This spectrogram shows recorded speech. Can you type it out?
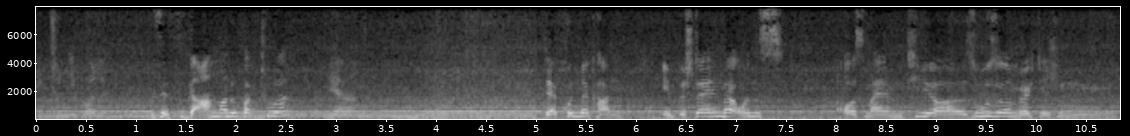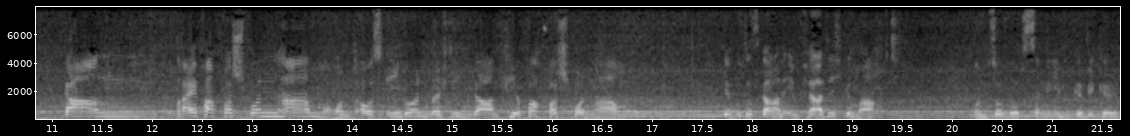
Liegt schon die Wolle. Das ist jetzt die Garnmanufaktur. Ja. Der Kunde kann eben bestellen bei uns. Aus meinem Tier Suse möchte ich einen Garn dreifach versponnen haben und aus Egon möchte ich einen Garn vierfach versponnen haben. Hier wird das Garn eben fertig gemacht und so wird es dann eben gewickelt.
